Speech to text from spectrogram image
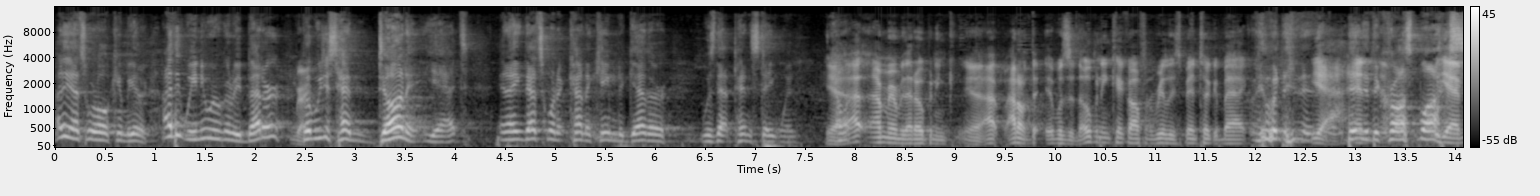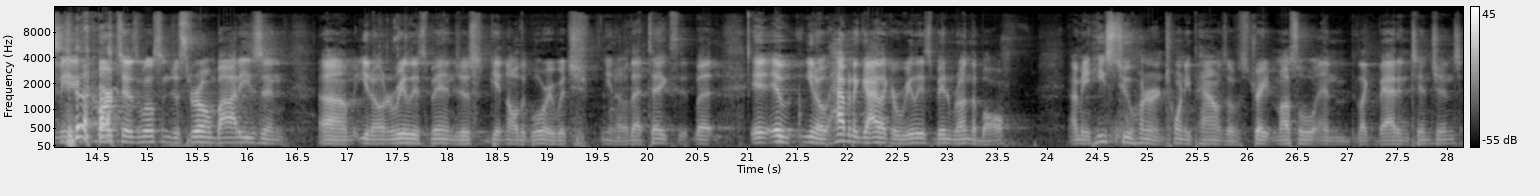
I think that's where it all came together. I think we knew we were going to be better, Right. but we just hadn't done it yet. And I think that's when it kind of came together. Was that Penn State win? Yeah, I, I remember that opening. Yeah, I, I don't. It was the opening kickoff and really spin took it back. Yeah, they and- did the cross blocks. Yeah, me and Martez Wilson just throwing bodies and um, you know, and Arrelious Benn just getting all the glory, which you know that takes it. But it, it you know, having a guy like Arrelious Benn run the ball. I mean, he's 220 pounds of straight muscle and like bad intentions,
